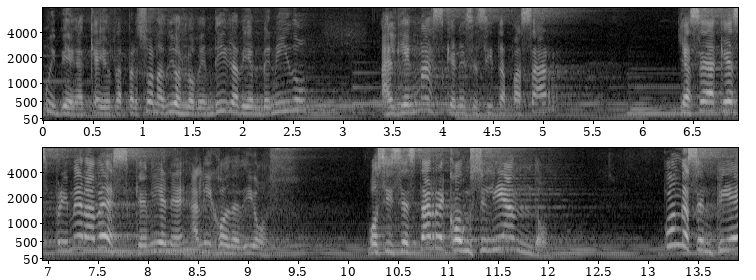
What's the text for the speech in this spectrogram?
Muy bien, aquí hay otra persona. Dios lo bendiga, bienvenido. Alguien más que necesita pasar ya sea que es primera vez que viene al Hijo de Dios, o si se está reconciliando, póngase en pie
